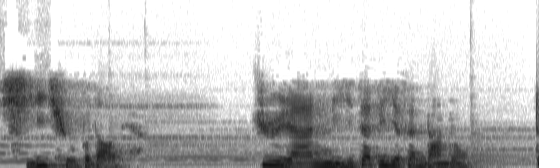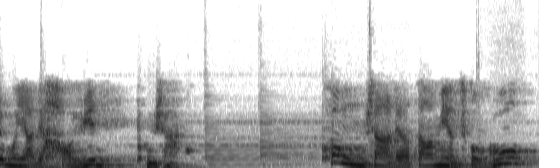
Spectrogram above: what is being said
祈求不到的，居然你在这一生当中这么样的好运碰上了，碰上了当面错过，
